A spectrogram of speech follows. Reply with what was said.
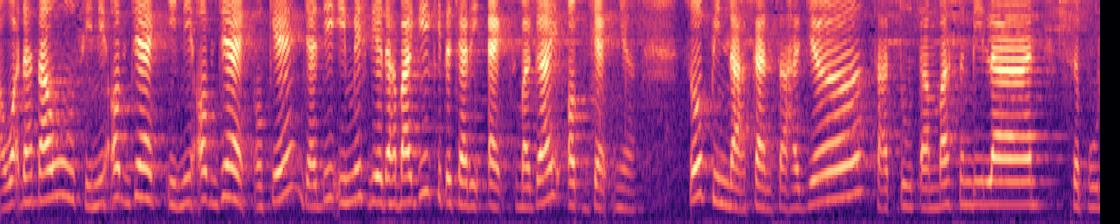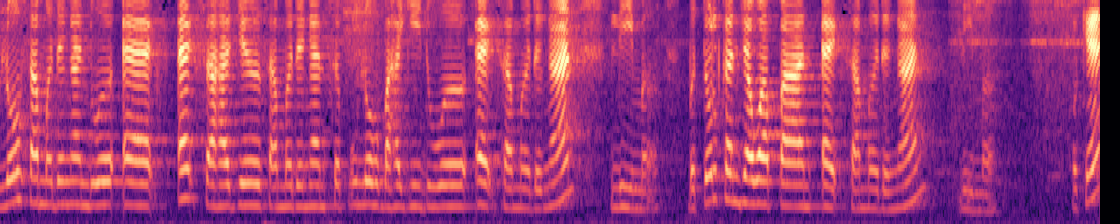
Awak dah tahu sini objek, ini objek. Okey, jadi image dia dah bagi, kita cari x sebagai objeknya. So, pindahkan sahaja 1 tambah 9, 10 sama dengan 2x, x sahaja sama dengan 10 bahagi 2, x sama dengan 5. Betulkan jawapan x sama dengan 5. Okey?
